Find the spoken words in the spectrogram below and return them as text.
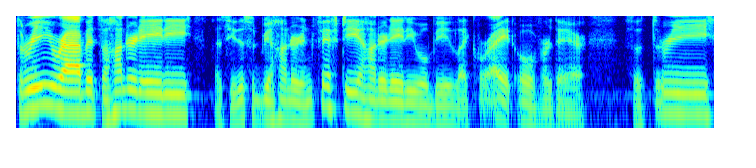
3 rabbits, 180. Let's see, this would be 150. 180 will be like right over there. So 3, three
